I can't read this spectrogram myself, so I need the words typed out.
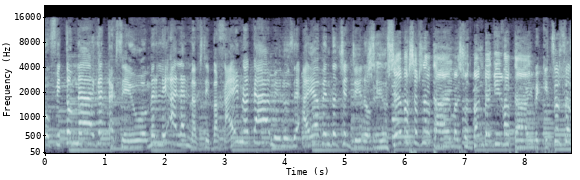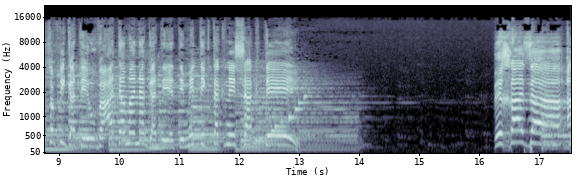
ופתאום נהג הטקסי הוא אומר לי אהלן מקסי בחיים לא תאמינו זה היה בן דוד של ג'ינו. שיושב עכשיו שנתיים על שעות בנק בגבעתיים. בקיצור סוף סוף הגעתי ובעד המה נגעתי את אמי טיק טק נישקתי וחזרתי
